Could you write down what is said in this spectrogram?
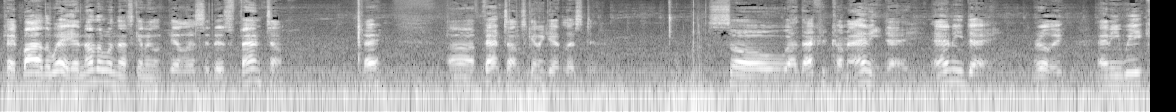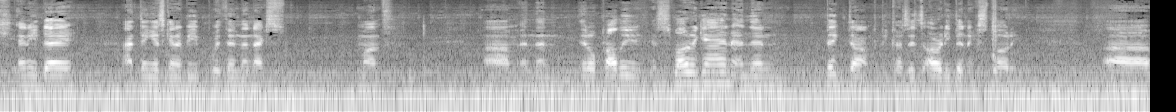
Okay, by the way, another one that's going to get listed is Fantom. Okay, uh, Fantom's going to get listed. So uh, that could come any day, any day, really, any week, any day. I think it's going to be within the next month, um, and then it'll probably explode again, and then big dump because it's already been exploding. Uh,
